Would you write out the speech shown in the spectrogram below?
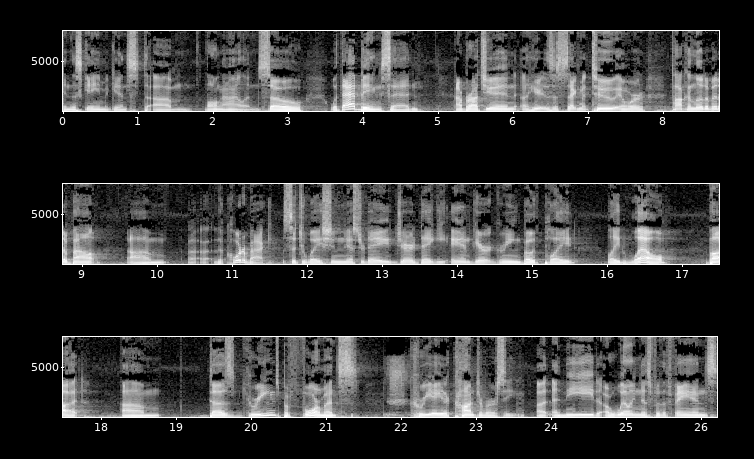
in this game against um, Long Island. So with that being said, I brought you in. Uh, This is segment two, and we're talking a little bit about um, uh, the quarterback situation yesterday. Jarret Doege and Garrett Green both played, played well, but um, does Green's performance create a controversy, a, a need, a willingness for the fans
